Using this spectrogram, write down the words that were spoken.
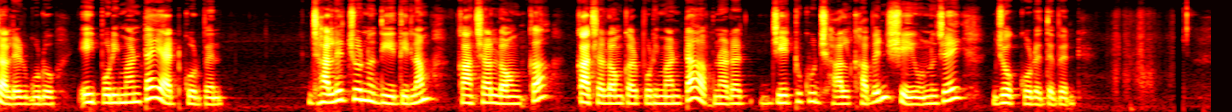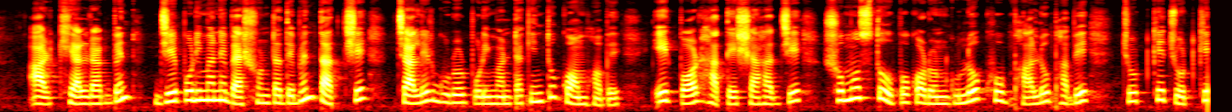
চালের গুঁড়ো। এই পরিমাণটাই অ্যাড করবেন। ঝালের জন্য দিয়ে দিলাম কাঁচা লঙ্কা। কাঁচা লঙ্কার পরিমাণটা আপনারা যেটুকু ঝাল খাবেন সেই অনুযায়ী যোগ করে দেবেন। আর খেয়াল রাখবেন, যে পরিমাণে বেসনটা দেবেন তার চেয়ে চালের গুঁড়োর পরিমাণটা কিন্তু কম হবে। এরপর হাতের সাহায্যে সমস্ত উপকরণগুলো খুব ভালোভাবে চটকে চটকে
